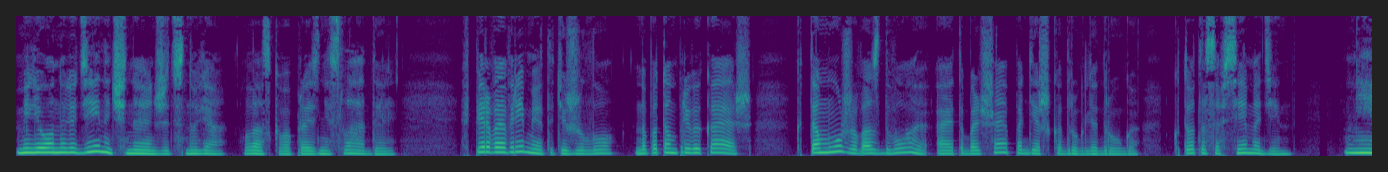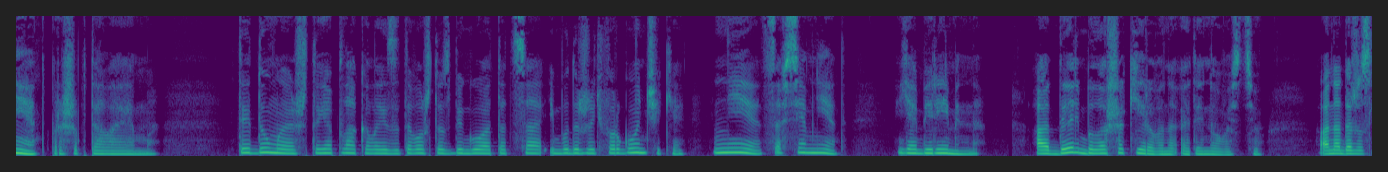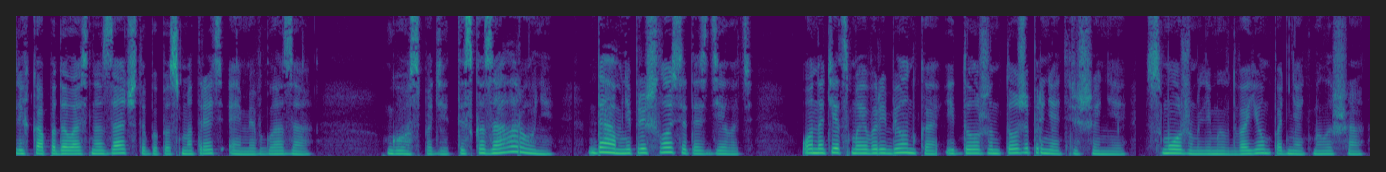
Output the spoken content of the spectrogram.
Миллионы людей начинают жить с нуля, — ласково произнесла Адель. «В первое время это тяжело, но потом привыкаешь. К тому же вас двое, а это большая поддержка друг для друга. Кто-то совсем один». «Нет», — прошептала Эмма. «Ты думаешь, что я плакала из-за того, что сбегу от отца и буду жить в фургончике? Нет, совсем нет. Я беременна». Адель была шокирована этой новостью. Она даже слегка подалась назад, чтобы посмотреть Эмме в глаза — «Господи, ты сказала Рони?» «Да, мне пришлось это сделать. Он отец моего ребенка и должен тоже принять решение, сможем ли мы вдвоем поднять малыша.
